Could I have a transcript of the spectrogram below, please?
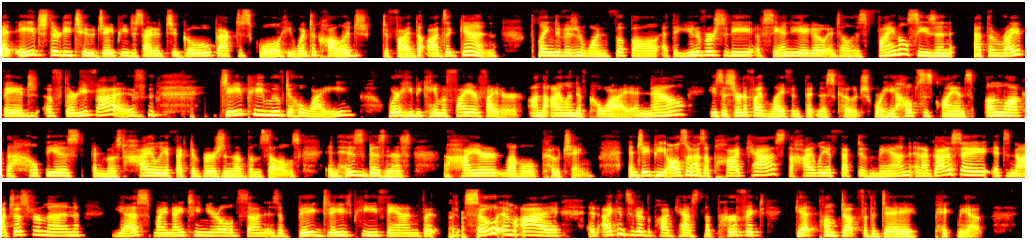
At age 32, JP decided to go back to school. He went to college, defied the odds again, playing Division 1 football at the University of San Diego until his final season at the ripe age of 35. JP moved to Hawaii, where he became a firefighter on the island of Kauai. And now he's a certified life and fitness coach, where he helps his clients unlock the healthiest and most highly effective version of themselves in his business a higher level coaching. And JP also has a podcast, The Highly Effective Man. And I've got to say, it's not just for men. Yes, my 19 year old son is a big JP fan, but so am I. And I consider the podcast the perfect get pumped up for the day, pick me up.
